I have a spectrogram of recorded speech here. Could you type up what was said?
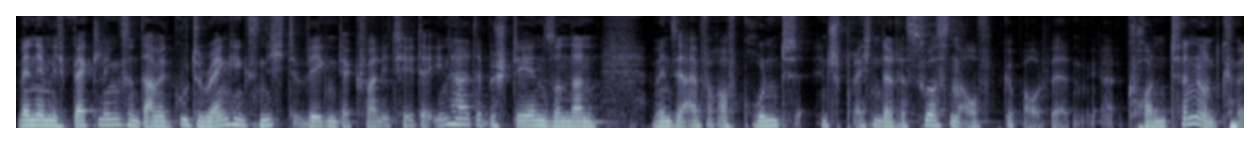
wenn nämlich Backlinks und damit gute Rankings nicht wegen der Qualität der Inhalte bestehen, sondern wenn sie einfach aufgrund entsprechender Ressourcen aufgebaut werden äh, konnten und können,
